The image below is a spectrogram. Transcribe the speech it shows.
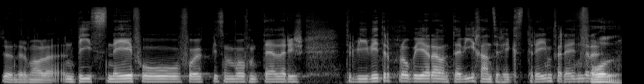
tun mal einen Biss nehmen von, von etwas, was auf dem Teller ist, den Wein wieder probieren und der Wein kann sich extrem verändern. Voll.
